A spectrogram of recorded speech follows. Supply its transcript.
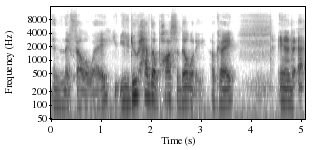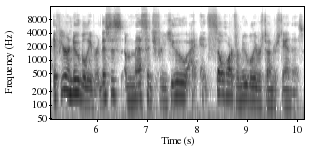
and then they fell away. You, you do have the possibility, okay? And uh, if you're a new believer, this is a message for you. I, it's so hard for new believers to understand this.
